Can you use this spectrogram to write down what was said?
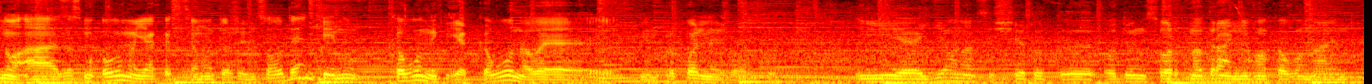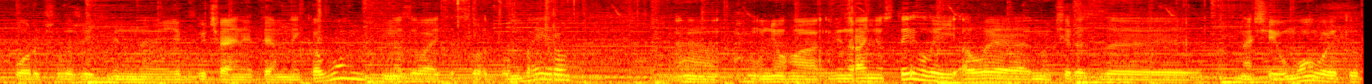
Ну а за смаковими якостями теж він солоденький. Ну, кавун як кавун, але він прикольний жовтий. І є у нас ще тут е, один сорт надраннього кавуна. Він поруч лежить. Він е, як звичайний темний кавун. Називається сорт Бомбейро. Е, У нього він ранньостиглий, але ну, через наші умови тут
